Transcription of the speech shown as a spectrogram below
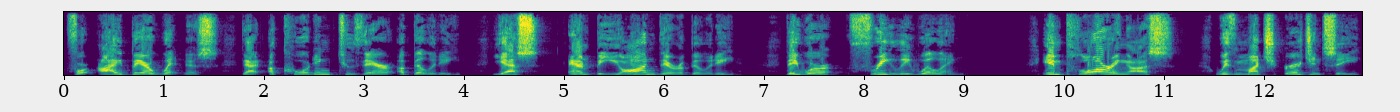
For I bear witness that according to their ability, yes, and beyond their ability, they were freely willing, imploring us with much urgency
